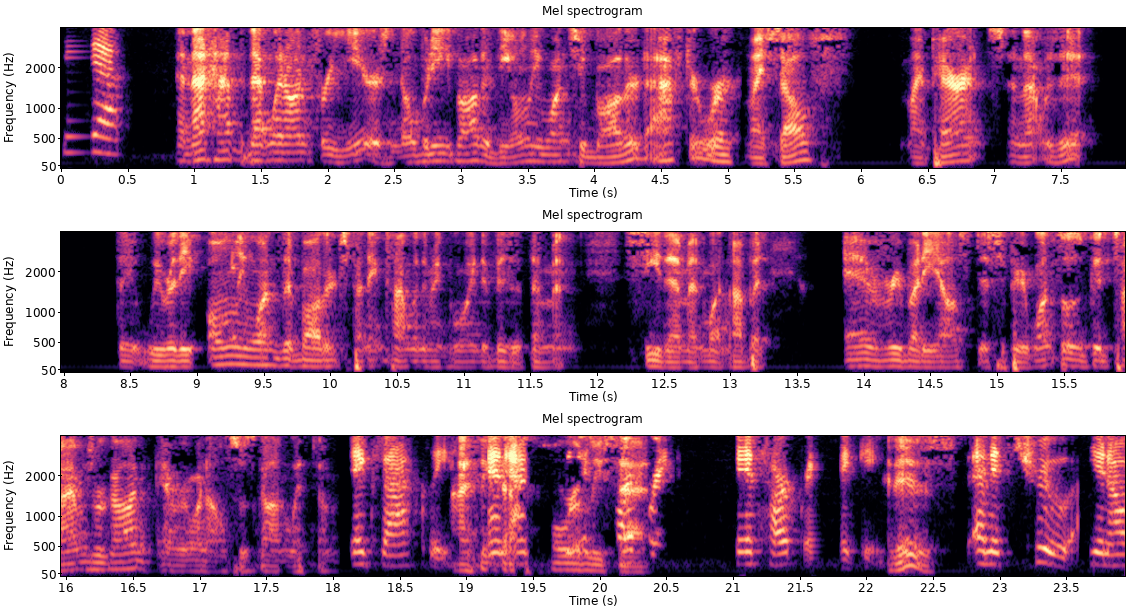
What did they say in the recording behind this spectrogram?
Yeah. And that happened, that went on for years. Nobody bothered. The only ones who bothered after were myself, my parents, and that was it. They, we were the only ones that bothered spending time with them and going to visit them and see them and whatnot. But everybody else disappeared. Once those good times were gone, everyone else was gone with them. Exactly. I think and that's horribly sad. It's heartbreaking. It is. And it's true. You know,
